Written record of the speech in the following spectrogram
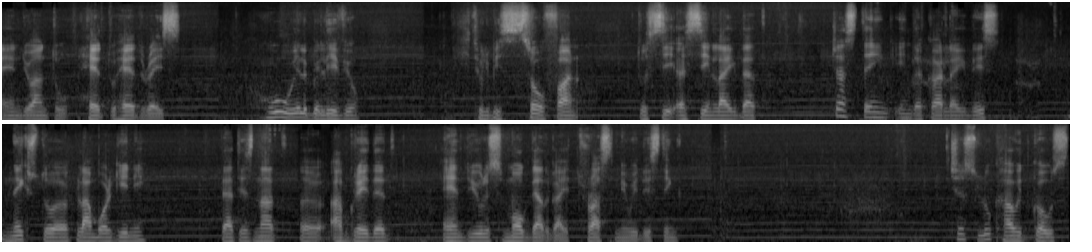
and you want to head to head race. Who will believe you? It will be so fun to see a scene like that. Just staying in the car like this next to a Lamborghini that is not uh, upgraded and you'll smoke that guy. Trust me with this thing. Just look how it goes.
